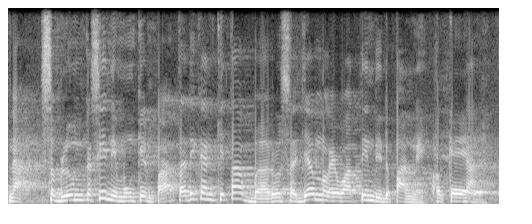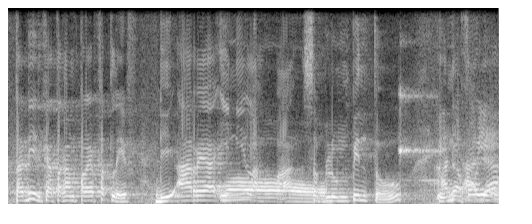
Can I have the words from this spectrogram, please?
Nah, sebelum ke sini mungkin Pak, tadi kan kita baru saja melewatin di depan nih. Oke. Nah, tadi dikatakan private lift di area inilah Wow. Pak, sebelum pintu ini Ada foyer?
